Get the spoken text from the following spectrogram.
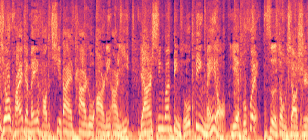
球怀着美好的期待踏入二零二一，然而新冠病毒并没有，也不会自动消失。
